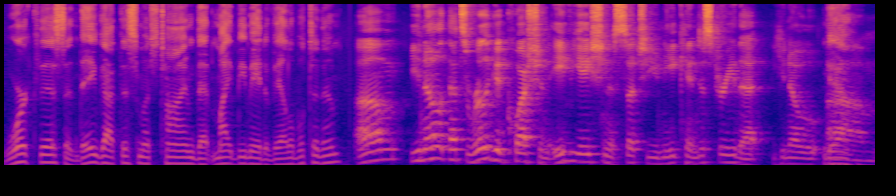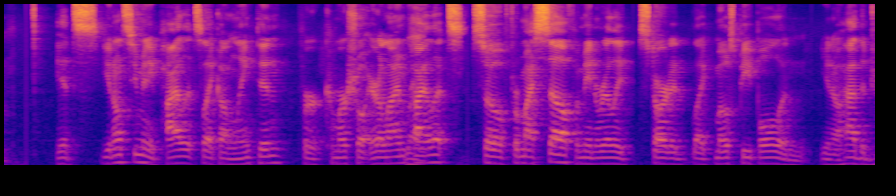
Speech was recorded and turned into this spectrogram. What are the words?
work this, and they've got this much time that might be made available to them? Um, you know, that's a really good question. Aviation is such a unique industry that, you know, Yeah. um, it's you don't see many pilots like on LinkedIn for commercial airline Right. pilots. So for myself, I mean, really started like most people, and you know, had the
